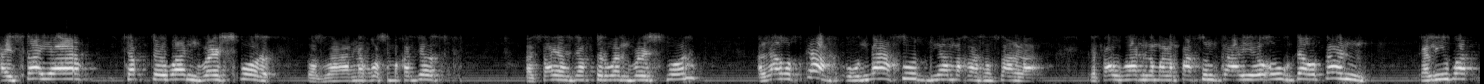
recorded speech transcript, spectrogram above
Isaiah chapter 1 verse 4 Pasahan ako sa makadiyot Isaiah chapter 1 verse 4 Alawot ka o nga makasasala. Katawhan nga malapason kaayo og dautan kaliwat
